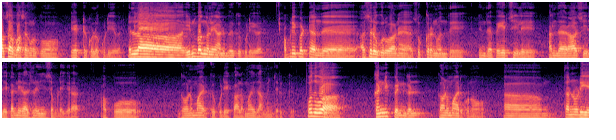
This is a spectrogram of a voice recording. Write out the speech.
ஆசாபாசங்களுக்கும் ஏற்றுக்கொள்ளக்கூடியவர். எல்லா இன்பங்களையும் அனுபவிக்கக்கூடியவர். அப்படிப்பட்ட அந்த அசுரகுருவான சுக்கரன் வந்து இந்த பயிற்சியிலே அந்த ராசியிலே கன்னி ராசியிலே அப்போது கவனமாக இருக்கக்கூடிய காலமாக இது அமைஞ்சிருக்கு. பொதுவாக கன்னி பெண்கள் கவனமாக இருக்கணும். தன்னுடைய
